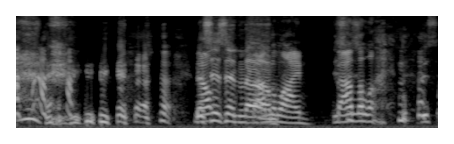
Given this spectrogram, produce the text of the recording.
this Nope, isn't. Down the Um, line. this Down is- the line. this,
